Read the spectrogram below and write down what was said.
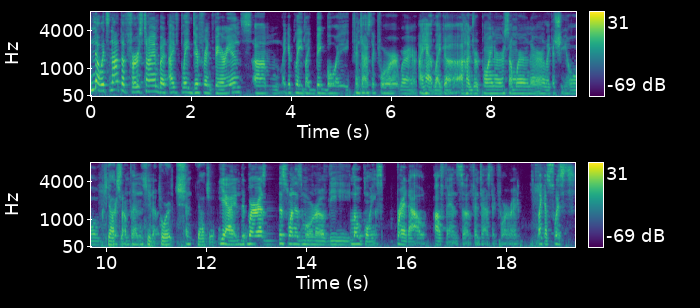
No, it's not the first time, but I've played different variants. Um, like I played like Big Boy Fantastic Four, where I had like a, a hundred pointer somewhere in there, like a She-Hulk or Gotcha. something. You know, Torch. and- Gotcha. yeah. And whereas this one is more of the low point spread out offense of Fantastic Four, right? Like a Swiss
